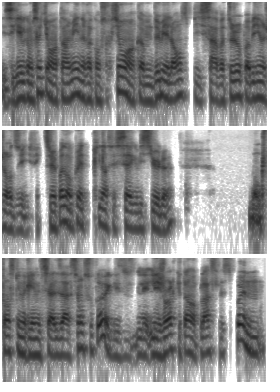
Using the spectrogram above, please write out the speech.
des équipes comme ça qui ont entamé une reconstruction en comme 2011, puis ça va toujours pas bien aujourd'hui. Fait que tu veux pas non plus être pris dans ce cercle vicieux-là. Donc, je pense qu'une réinitialisation, surtout avec les, joueurs que tu as en place, c'est pas une.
